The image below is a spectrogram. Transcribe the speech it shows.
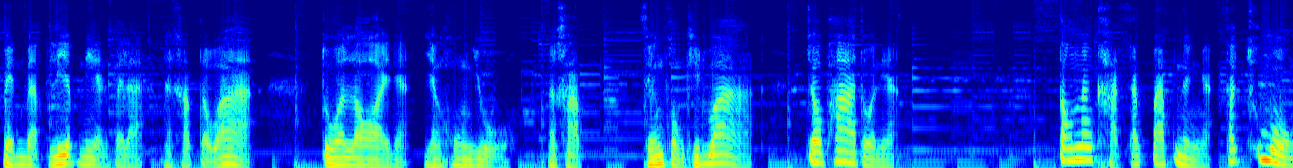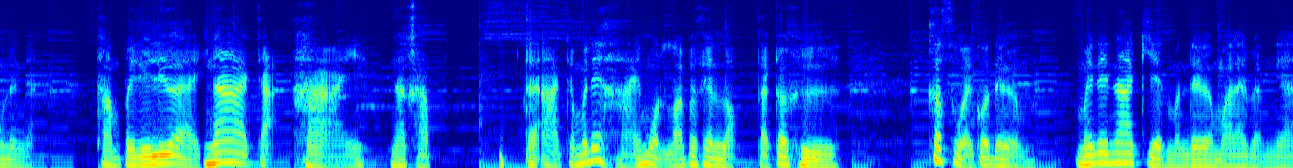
เป็นแบบเรียบเนียนไปแล้วนะครับ แต่ว่าตัวรอยเนี่ยยังคงอยู่นะครับ ซึ่งผมคิดว่าเจ้าผ้าตัวเนี้ยต้องนั่งขัดสักแป๊บหนึ่งอะสักชั่วโมงหนึ่งอะทำไปเรื่อยๆ น่าจะหายนะครับ แต่อาจจะไม่ได้หายหมดร้อยเปอร์เซ็นต์หรอก แต่ก็คือ ก็สวยกว่าเดิม ไม่ได้น่าเกลียดเหมือนเดิมอะไรแบบเนี้ย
